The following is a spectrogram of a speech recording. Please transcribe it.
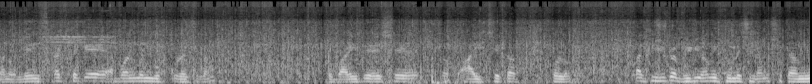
মানে লেন্স কার্ড থেকে অ্যাপয়েন্টমেন্ট বুক করেছিলাম। তো বাড়িতে এসে সব আই চেক আপ হলো। তার কিছুটা ভিডিও আমি তুলেছিলাম, সেটা আমি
